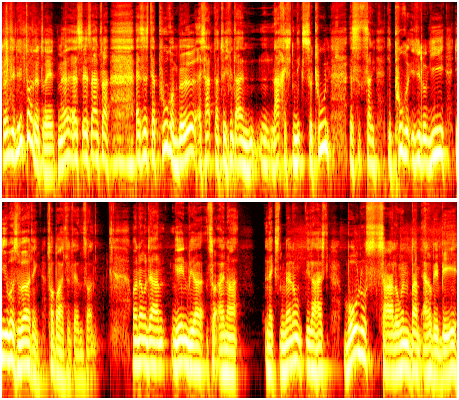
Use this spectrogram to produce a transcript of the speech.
wenn sie in die Tonne treten. Ne? Es ist einfach, es ist der pure Müll. Es hat natürlich mit einen Nachrichten nichts zu tun. Es ist sozusagen die pure Ideologie, die übers Wording verbreitet werden soll. Meine Damen und Herren, gehen wir zu einer nächsten Meldung, die da heißt Bonuszahlungen beim RWB,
